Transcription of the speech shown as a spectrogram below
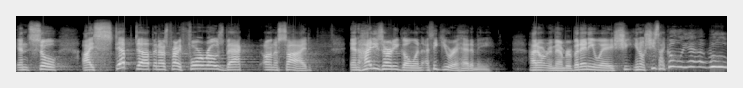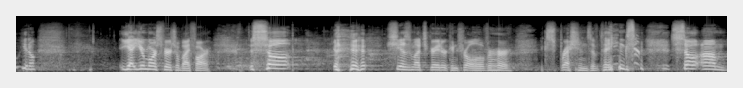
And so I stepped up and I was probably four rows back on a side, and Heidi's already going. I think you were ahead of me. I don't remember. But anyway, she, you know, she's like, oh yeah, woo, you know. Yeah, you're more spiritual by far. So she has much greater control over her expressions of things. so um,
